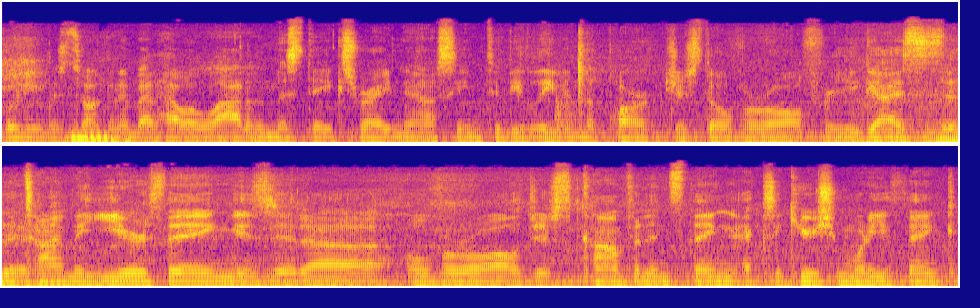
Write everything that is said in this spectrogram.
When he was talking about how a lot of the mistakes right now seem to be leaving the park just overall for you guys, is it a time of year thing? Is it a overall just confidence thing, execution? What do you think?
